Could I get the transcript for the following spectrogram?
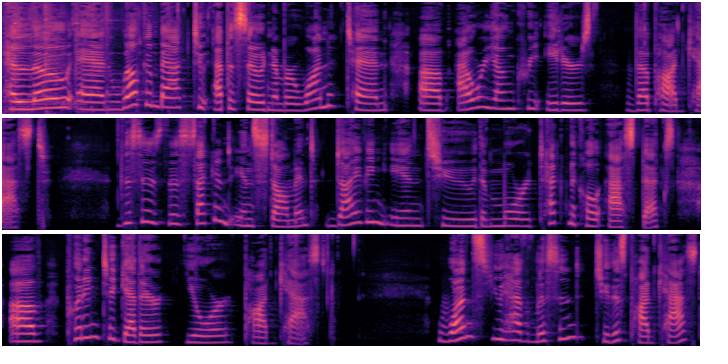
Hello, and welcome back to episode number 110 of Our Young Creators the podcast. This is the second installment diving into the more technical aspects of putting together your podcast. Once you have listened to this podcast,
